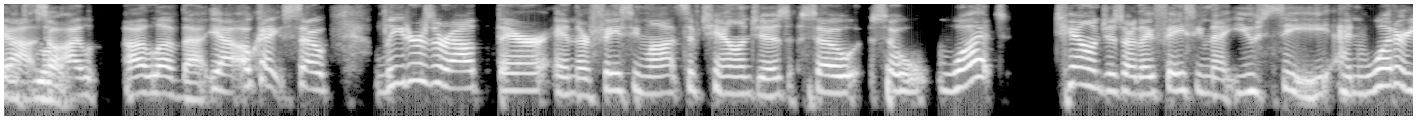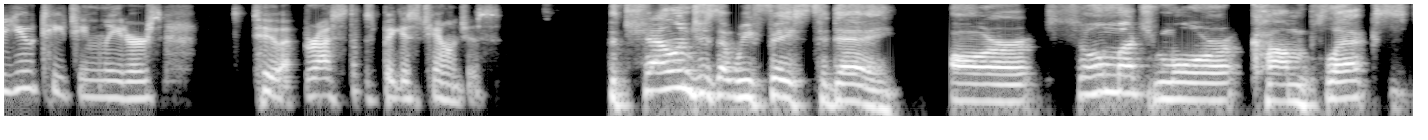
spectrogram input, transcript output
Yeah. so I I love that. Yeah. Okay. So leaders are out there and they're facing lots of challenges. So so what challenges are they facing that you see and what are you teaching leaders to address those biggest challenges? The challenges that we face today are so much more complex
